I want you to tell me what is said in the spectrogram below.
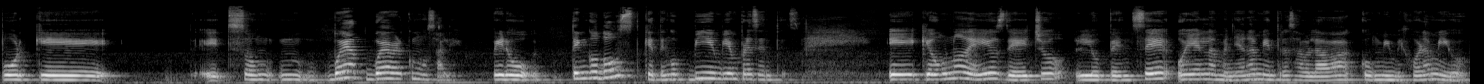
porque eh, son, voy a, voy a ver cómo sale, pero tengo dos que tengo bien, bien presentes. Eh, que uno de ellos, de hecho, lo pensé hoy en la mañana mientras hablaba con mi mejor amigo,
